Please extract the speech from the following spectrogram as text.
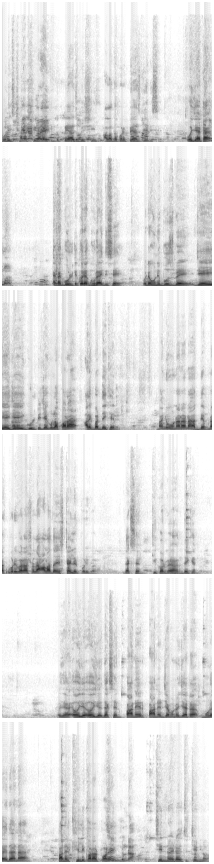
মরিচ ছাড়া সিঙ্গারায় কিন্তু পেঁয়াজ বেশি। আলাদা করে পেঁয়াজ দিয়ে দিছে ওই যে একটা একটা গুলটি করে ঘুরাই দিছে। ওটা উনি বুঝবে যে এই- এই যে এই গুলটি যেগুলা করা আরেকবার দেখেন। মানে ওনারা না দেবনাথ পরিবার আসলে আলাদা স্টাইলের পরিবার। দেখছেন? কি করবে এখন? দেখেন। ওই যে ওই যে ওই যে দেখছেন? পানের পানের যেমন ওই যে একটা মুড়াই দেয় না পানের খিলি করার পরে চিহ্ন এটা হচ্ছে চিহ্ন।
